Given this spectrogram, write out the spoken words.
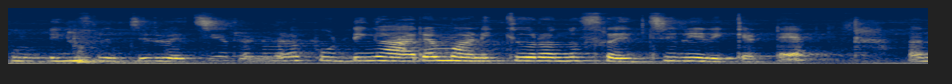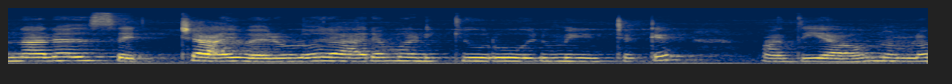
പുഡിങ് ഫ്രിഡ്ജിൽ വെച്ച് അപ്പം നമ്മൾ പുഡിങ് അരമണിക്കൂറൊന്ന് ഫ്രിഡ്ജിൽ ഇരിക്കട്ടെ. എന്നാലേ അത് സെറ്റായി വരുള്ളൂ. ഒരു അരമണിക്കൂർ ഒരു മിനിറ്റൊക്കെ മതിയാവും നമ്മൾ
